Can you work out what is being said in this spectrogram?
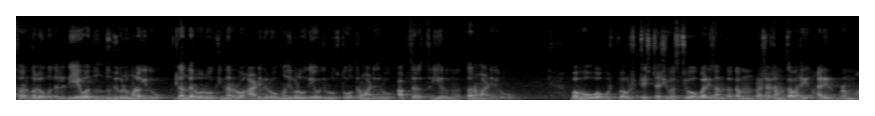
ಸ್ವರ್ಗಲೋಕದಲ್ಲಿ ದೇವ ದುಂದುಭಿಗಳು ಮೊಳಗಿದವು. ಗಂಧರ್ವರು, ಕಿನ್ನರರು ಹಾಡಿದರು, ಮುನಿಗಳು, ದೇವತೆಗಳು ಸ್ತೋತ್ರ ಮಾಡಿದರು, ಅಪ್ಸರ ಸ್ತ್ರೀಯರು ನರ್ತನ ಮಾಡಿದರು. ಬಭೂವ ಪುಷ್ಪವೃಷ್ಟಿಶ್ಚ ಶಿವಸ್ಯೋಪರಿ ಸಂತತಂ ಪ್ರಶಂಸ ಹರಿ ಹರಿರ್ಬ್ರಹ್ಮ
